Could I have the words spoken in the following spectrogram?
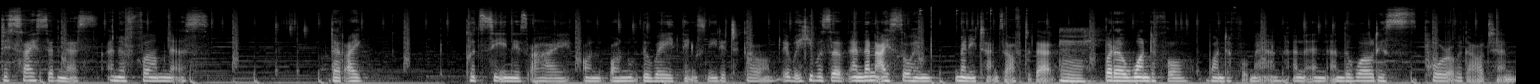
decisiveness and a firmness that I could see in his eye on, on the way things needed to go. It, he was a, and then I saw him many times after that. But a wonderful, wonderful man, and, and, and the world is poorer without him.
